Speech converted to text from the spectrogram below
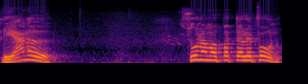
Liană, sună-mă pe telefon.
